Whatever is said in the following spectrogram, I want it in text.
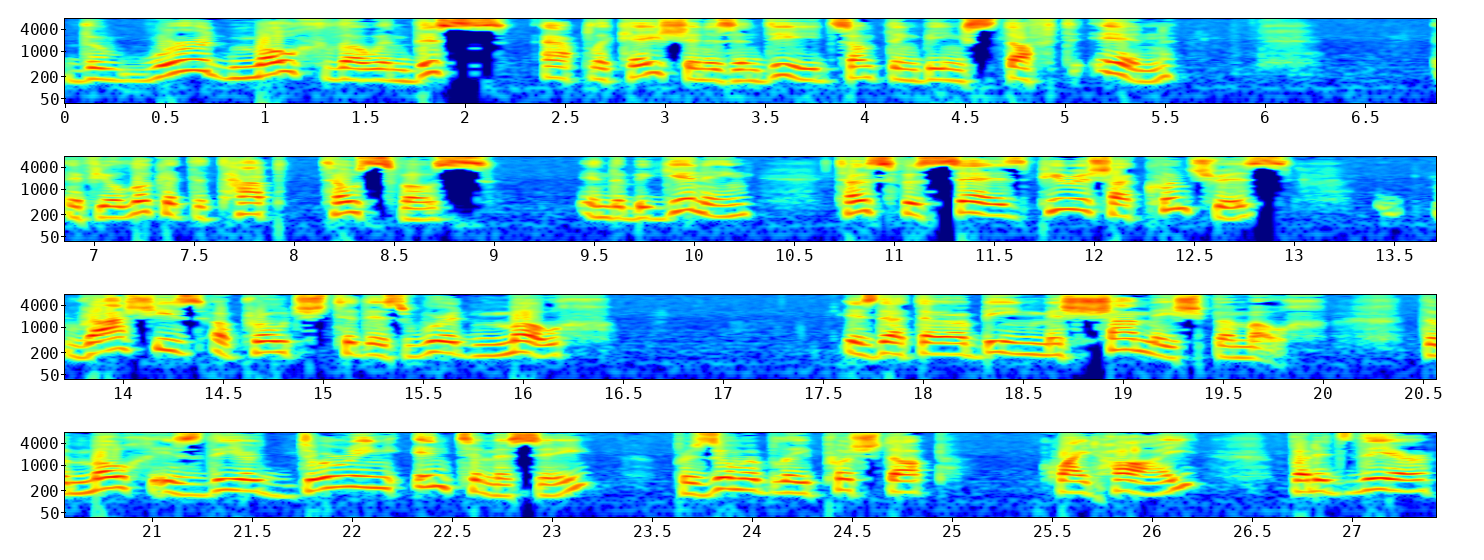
The word moch, though, in this application is indeed something being stuffed in. If you look at the top Tosfos in the beginning, Tosfos says, Pirish HaKuntris, Rashi's approach to this word moch is that they are being mishamish b'moch the moch is there during intimacy, presumably pushed up quite high, but it's there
